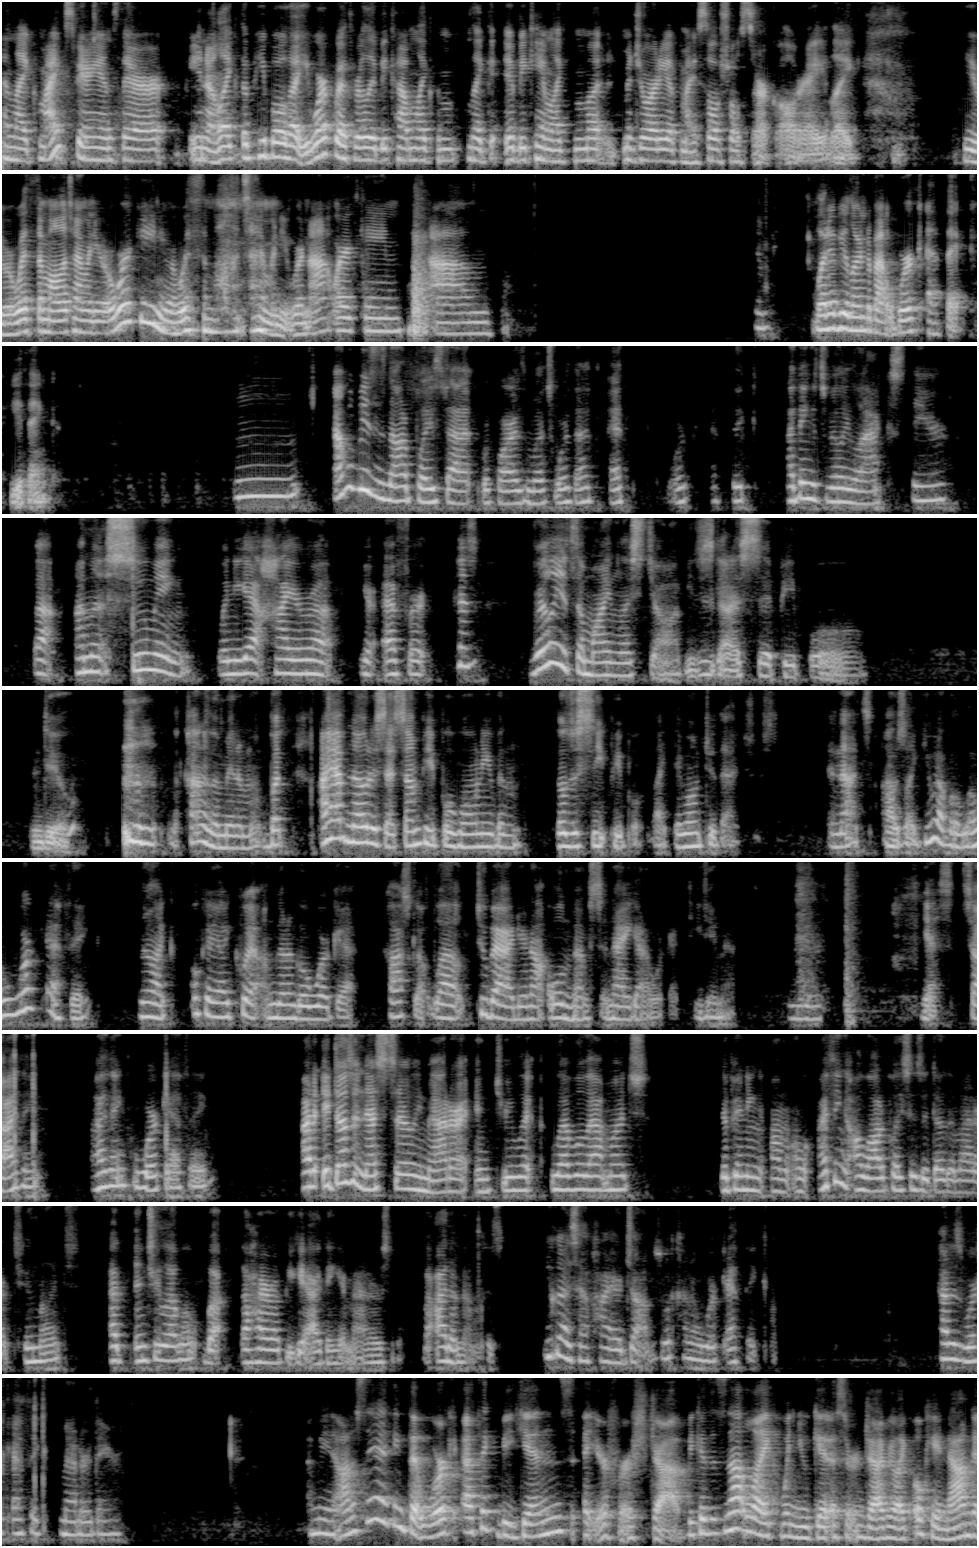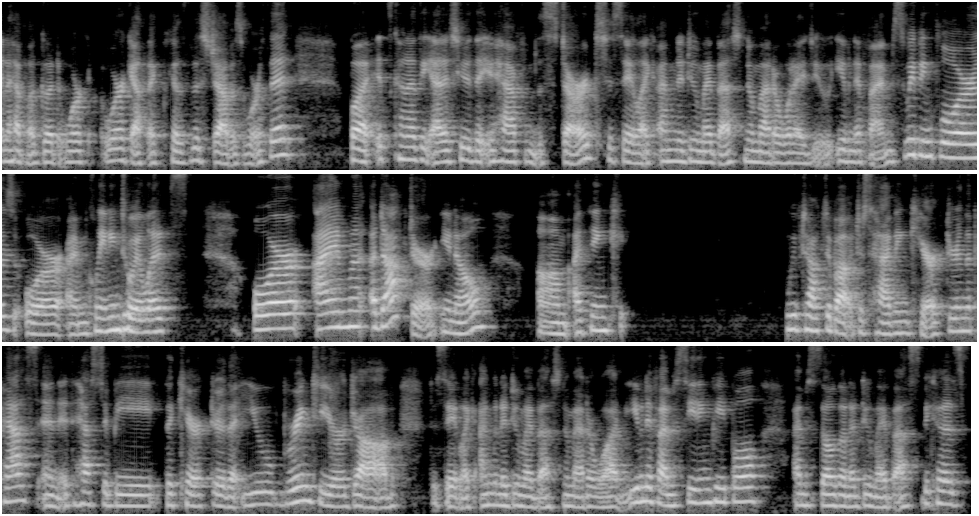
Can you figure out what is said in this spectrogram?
And like my experience there, you know, like the people that you work with really become like the like it became like the majority of my social circle, right? Like you were with them all the time when you were working, you were with them all the time when you were not working. Um, what have you learned about work ethic, you think? Mm, Applebee's is not a place that requires much work eth- eth- work ethic. I think it's really lax there. But I'm assuming when you get higher up, your effort, because really it's a mindless job. You just gotta sit people and do kind of the minimum. But I have noticed that some people won't even, they'll just seat people. Like they won't do the extra stuff. And that's, I was like, you have a low work ethic. And they're like, okay, I quit. I'm gonna go work at Costco. Well, too bad you're not old enough, so now you gotta work at TJ Maxx. Yes. So I think, I think work ethic. I, it doesn't necessarily matter at entry le- level that much, depending on. Oh, I think a lot of places it doesn't matter too much at entry level, but the higher up you get, I think it matters. But I don't know because you guys have higher jobs. What kind of work ethic? How does work ethic matter there? I mean, honestly, I think that work ethic begins at your first job because it's not like when you get a certain job, you're like, okay, now I'm going to have a good work work ethic because this job is worth it. But it's kind of the attitude that you have from the start to say, like, I'm going to do my best no matter what I do, even if I'm sweeping floors or I'm cleaning toilets or I'm a doctor, you know. Um, I think we've talked about just having character in the past and it has to be the character that you bring to your job to say like i'm going to do my best no matter what. Even if i'm seating people i'm still going to do my best because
